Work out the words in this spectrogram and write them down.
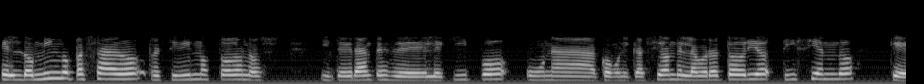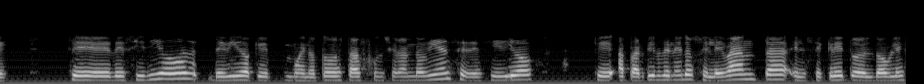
el domingo pasado recibimos todos los integrantes del equipo una comunicación del laboratorio diciendo que se decidió debido a que bueno todo estaba funcionando bien se decidió que a partir de enero se levanta el secreto del doble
